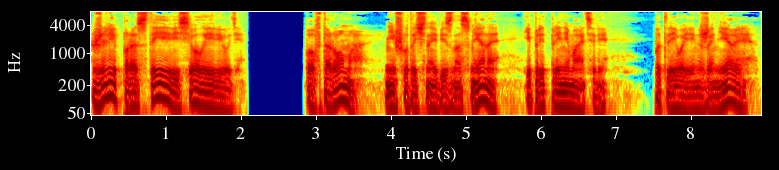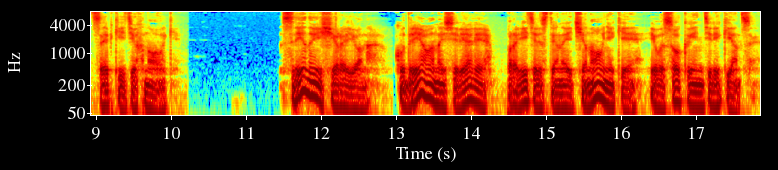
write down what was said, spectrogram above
жили простые веселые люди. Во втором – нешуточные бизнесмены – и предприниматели, пытливые инженеры, цепкие технологи. Следующий район кудряво населяли правительственные чиновники и высокая интеллигенция.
